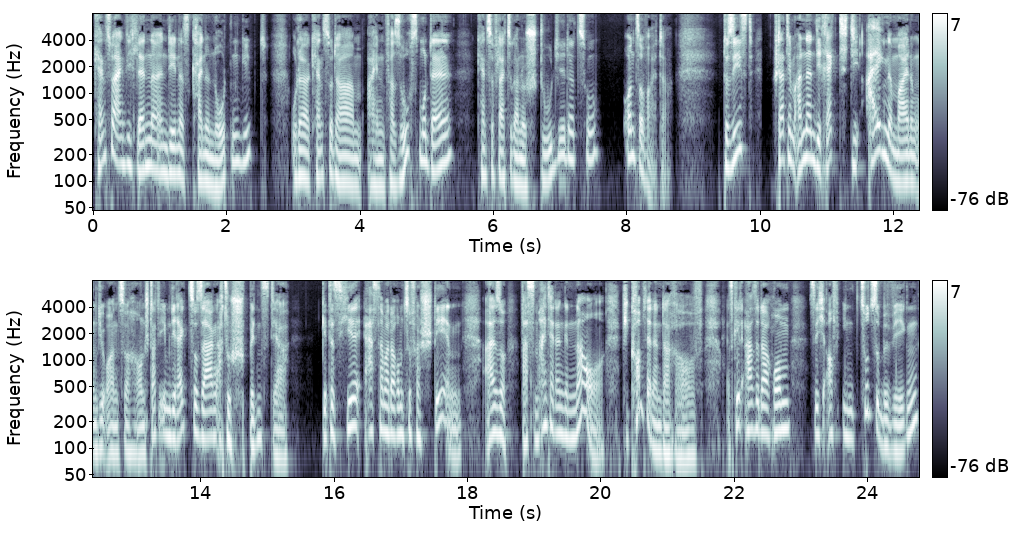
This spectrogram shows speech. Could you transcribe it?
Kennst du eigentlich Länder, in denen es keine Noten gibt? Oder kennst du da ein Versuchsmodell? Kennst du vielleicht sogar eine Studie dazu? Und so weiter. Du siehst, statt dem anderen direkt die eigene Meinung um die Ohren zu hauen, statt ihm direkt zu sagen, ach du spinnst ja, geht es hier erst einmal darum zu verstehen. Also, was meint er denn genau? Wie kommt er denn darauf? Es geht also darum, sich auf ihn zuzubewegen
